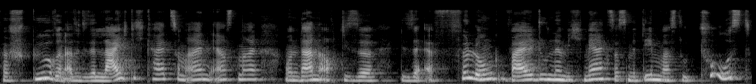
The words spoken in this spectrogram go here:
verspüren. Also diese Leichtigkeit zum einen erstmal und dann auch diese, diese Erfüllung, weil du nämlich merkst, dass mit dem, was du tust,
